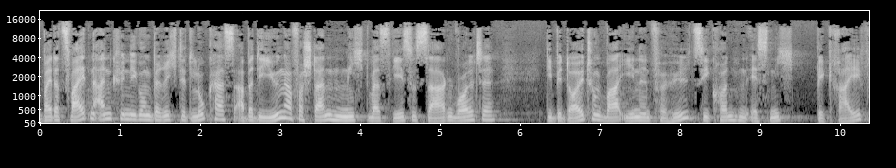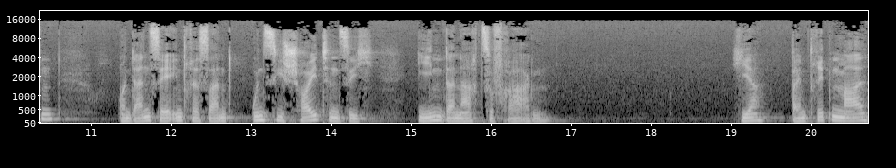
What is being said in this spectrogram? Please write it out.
Bei der zweiten Ankündigung berichtet Lukas, aber die Jünger verstanden nicht, was Jesus sagen wollte. Die Bedeutung war ihnen verhüllt, sie konnten es nicht begreifen. Und dann sehr interessant, und sie scheuten sich, ihn danach zu fragen. Hier beim dritten Mal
